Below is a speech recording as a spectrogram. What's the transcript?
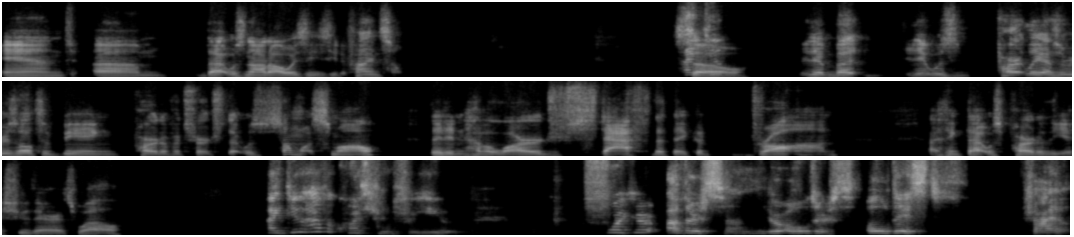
And um, that was not always easy to find someone. So, but it was partly as a result of being part of a church that was somewhat small they didn't have a large staff that they could draw on. I think that was part of the issue there as well. I do have a question for you. For your other son, your older, oldest child,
